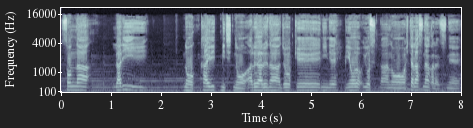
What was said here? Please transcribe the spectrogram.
そんな、ラリーの帰り道のあるあるな情景にね、身をよす、あの、浸らせながらですね、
